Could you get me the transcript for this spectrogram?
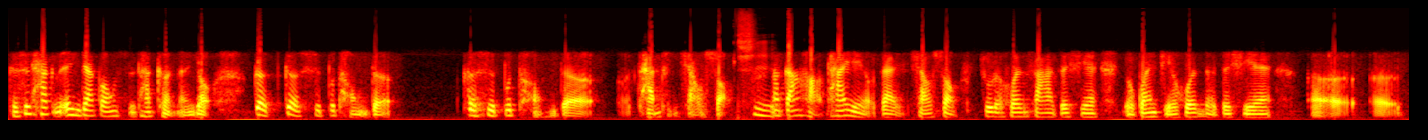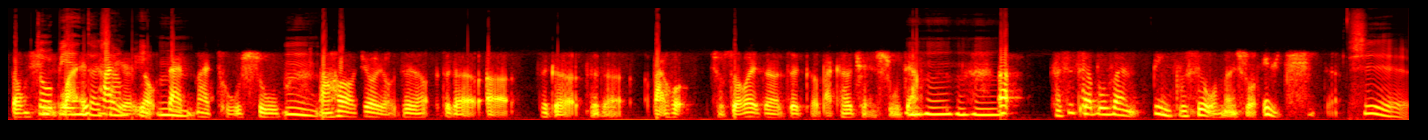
可是他那一家公司他可能有各各式不同的各式不同的呃产品销售。是。那刚好他也有在销售，除了婚纱这些有关结婚的这些呃呃东西以外，边的诶它商品也有在嗯。卖图书，嗯。然后就有这个这个呃这个这个百货，就所谓的这个百科全书这样。嗯哼嗯哼，那可是这部分并不是我们所预期的，是。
